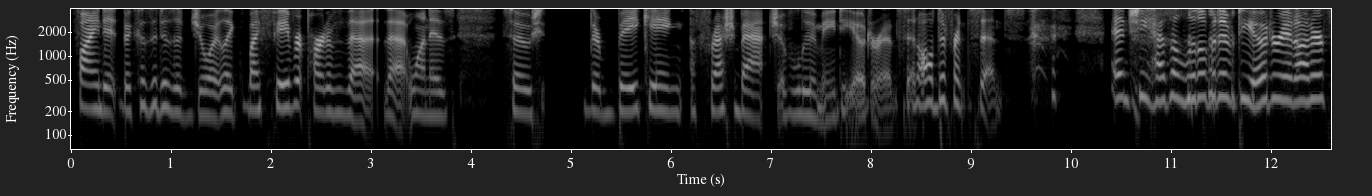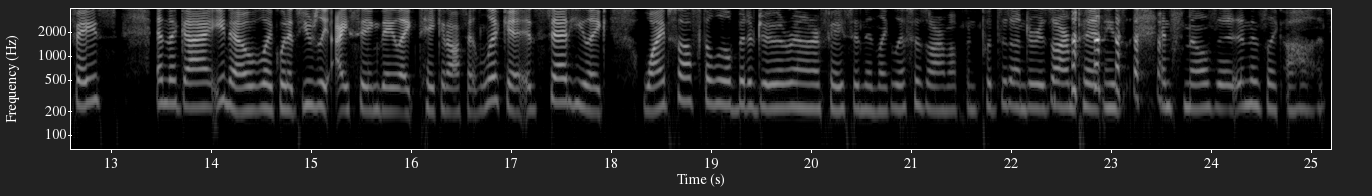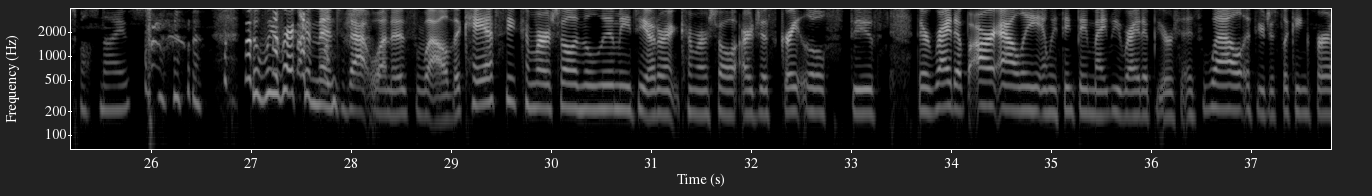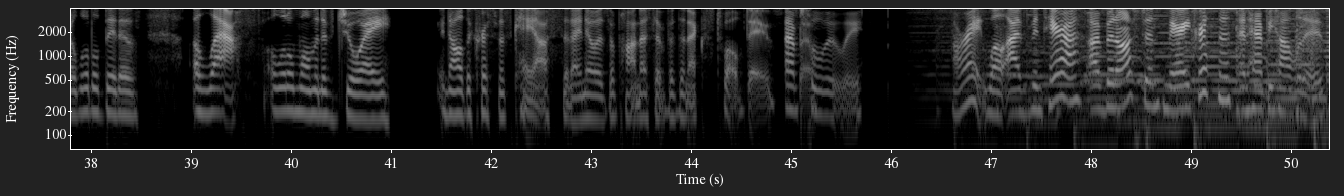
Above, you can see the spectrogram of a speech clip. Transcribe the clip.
find it because it is a joy. Like my favorite part of that that one is so sh they're baking a fresh batch of Lumi deodorants in all different scents. and she has a little bit of deodorant on her face and the guy you know like when it's usually icing they like take it off and lick it instead he like wipes off the little bit of deodorant on her face and then like lifts his arm up and puts it under his armpit and he's and smells it and is like oh that smells nice so we recommend that one as well. The KFC commercial and the Lumi deodorant commercial are just great little spoofs. They're right up our alley, and we think they might be right up yours as well if you're just looking for a little bit of a laugh, a little moment of joy in all the Christmas chaos that I know is upon us over the next 12 days. So, absolutely all right. Well, I've been Tara. i've been austin Merry Christmas. and happy holidays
